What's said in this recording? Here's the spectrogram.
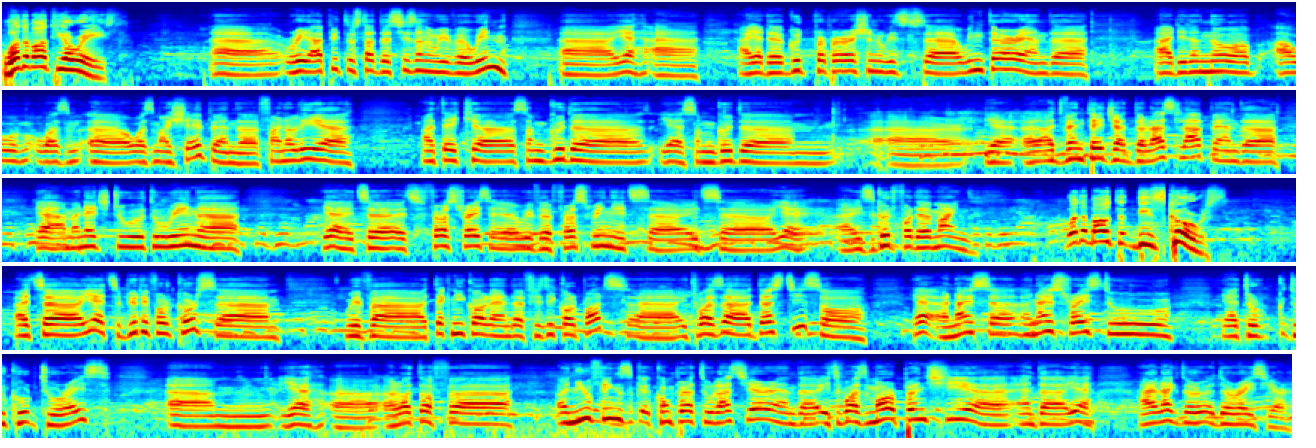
What about your race? Uh, really happy to start the season with a win. Uh, yeah, uh, I had a good preparation with uh, winter, and uh, I didn't know how was uh, was my shape, and finally I take some good, yeah, some good, um, yeah, advantage at the last lap, and yeah, I managed to to win. Uh, yeah, it's uh, it's first race uh, with the first win. It's uh, it's uh, yeah, uh, it's good for the mind. What about this course? It's a yeah, it's a beautiful course um, with uh, technical and uh, physical parts. Uh, it was uh, dusty, so yeah, a nice uh, a nice race to yeah to to to race. Um, yeah, uh, a lot of new things compared to last year, and uh, it was more punchy. Uh, and uh, yeah, I like the the race here.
